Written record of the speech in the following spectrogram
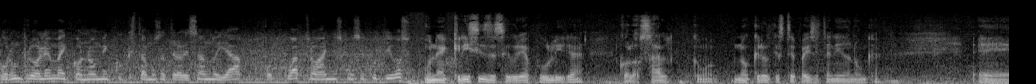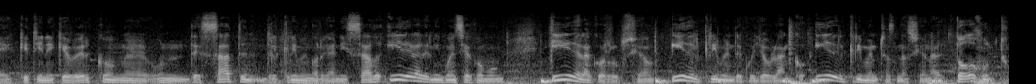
por un problema económico que estamos atravesando ya por cuatro años consecutivos. Una crisis de seguridad pública colosal, como no creo que este país ha tenido nunca. Eh, que tiene que ver con eh, un desate del crimen organizado y de la delincuencia común y de la corrupción y del crimen de cuello blanco y del crimen transnacional, todo junto.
